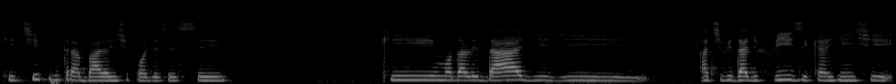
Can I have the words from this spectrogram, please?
que tipo de trabalho a gente pode exercer, que modalidade de atividade física a gente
